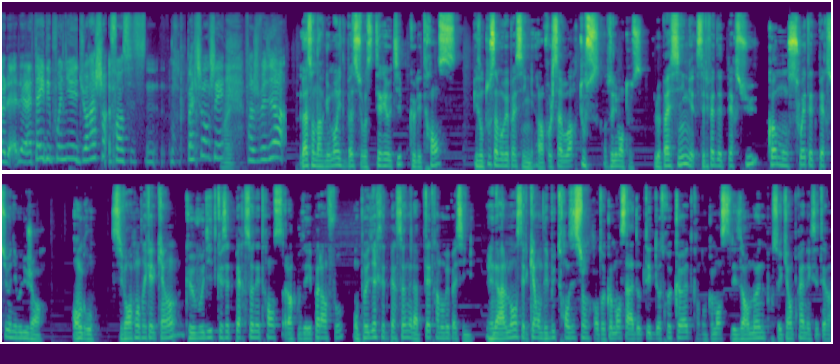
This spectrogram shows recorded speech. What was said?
euh, la, la taille des poignets est dure à changer. Enfin, on peut pas le changer. Ouais. Enfin, je veux dire, Là, son argument, il se base sur le stéréotype que les trans, ils ont tous un mauvais passing. Alors, faut le savoir, tous, absolument tous. Le passing, c'est le fait d'être perçu comme on souhaite être perçu au niveau du genre. En gros, si vous rencontrez quelqu'un, que vous dites que cette personne est trans alors que vous n'avez pas l'info, on peut dire que cette personne, elle a peut-être un mauvais passing. Généralement, c'est le cas en début de transition, quand on commence à adopter d'autres codes, quand on commence les hormones pour ceux qui en prennent, etc.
